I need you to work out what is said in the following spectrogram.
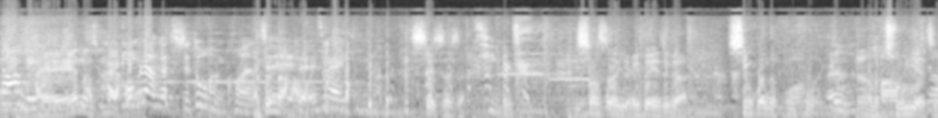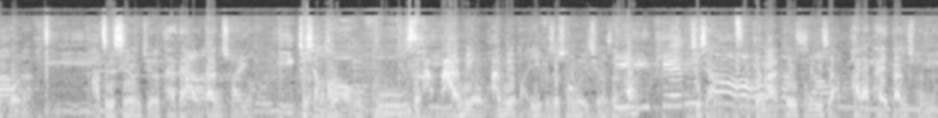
当然没哎，那太好了。我们两个尺度很宽啊，，真的好，对 是是是，说是有一对这个新婚的夫妇，那么出夜之后呢，啊，这个先生觉得太太好单纯了，就想说，嗯这还还没有还没有把衣服再穿回去，我说啊，就想跟他沟通一下，怕他太单纯了。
